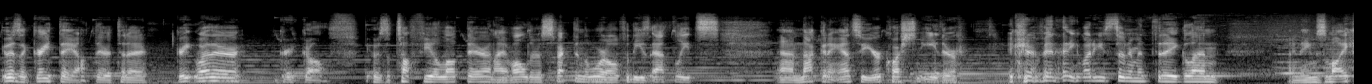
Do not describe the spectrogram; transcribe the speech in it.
It was a great day out there today. Great weather, great golf. It was a tough field out there, and I have all the respect in the world for these athletes. And I'm not going to answer your question either. It could have been anybody's tournament today, Glenn. My name's Mike.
